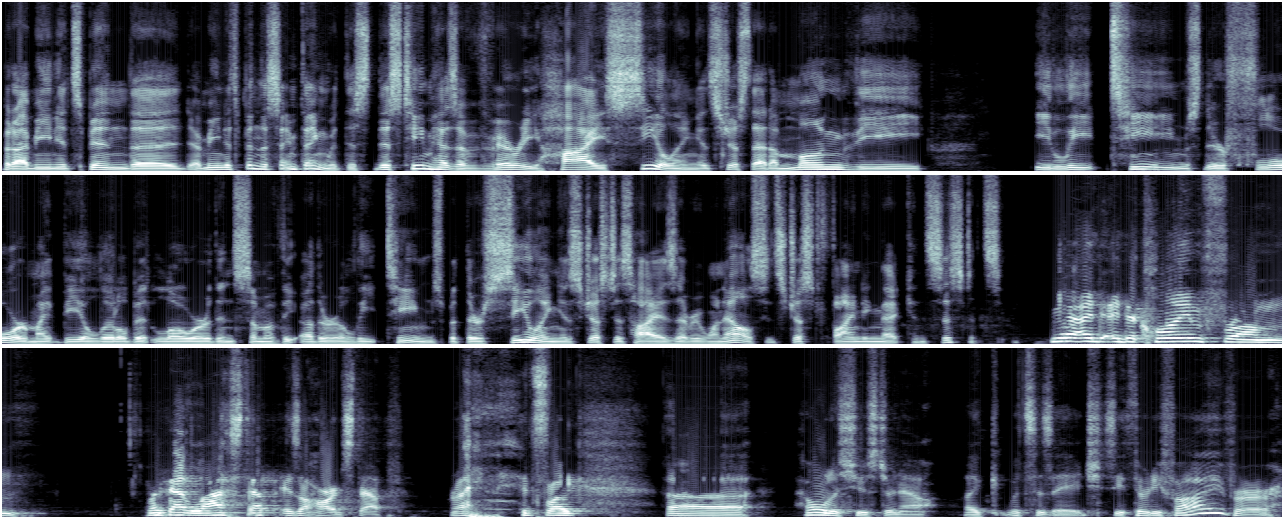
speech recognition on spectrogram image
But I mean, it's been the I mean, it's been the same thing with this. This team has a very high ceiling. It's just that among the elite teams, their floor might be a little bit lower than some of the other elite teams, but their ceiling is just as high as everyone else. It's just finding that consistency. Yeah, and, and to climb from like that last step is a hard step right? It's like, uh, how old is Shuster now? Like, what's his age? Is he 35 or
